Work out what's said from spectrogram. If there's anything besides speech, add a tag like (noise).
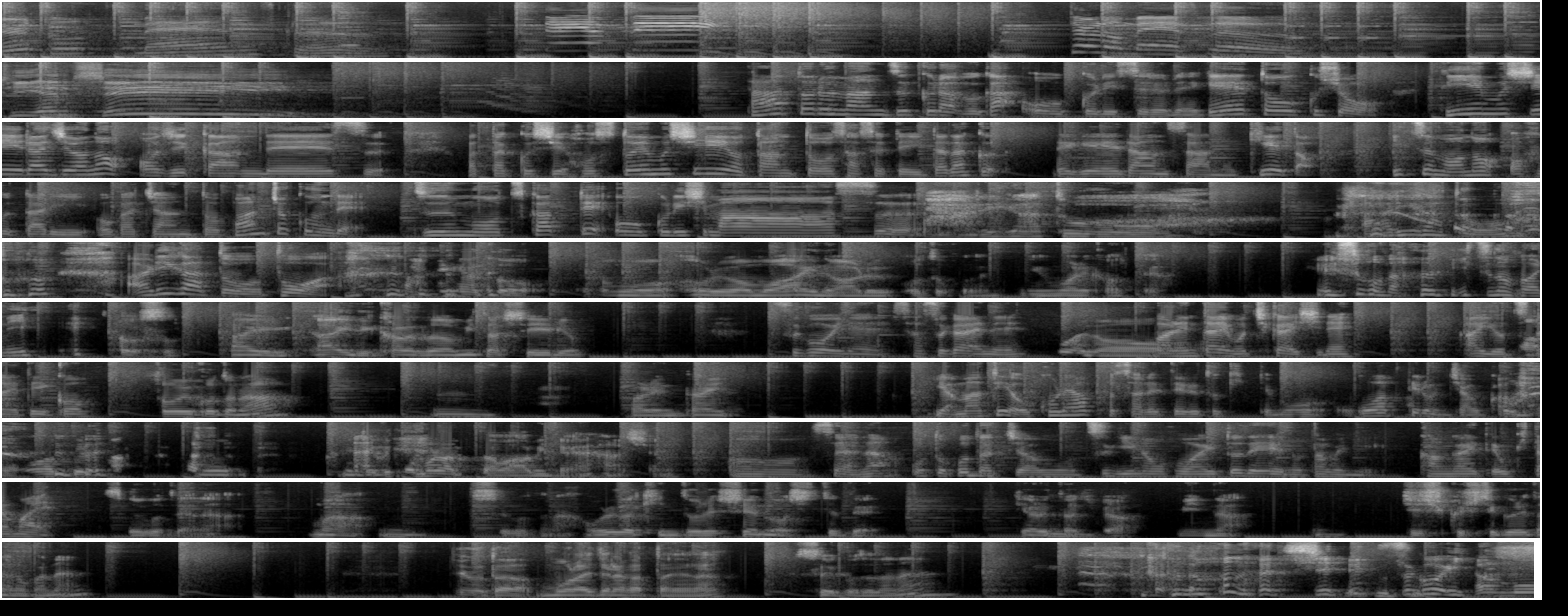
Turtle Man's Club. Turtle Man's Club. TMC! タートルマンズクラブがお送りするレゲエトークショー TMC ラジオのお時間です私ホスト MC を担当させていただくレゲエダンサーのキエといつものお二人オガちゃんとパンチョくんでズームを使ってお送りしますあありがとりがとう (laughs) ありがとうとはう。ありがとう。もう、俺はもう愛のある男に生まれ変わったよ。えそうなんいつの間に？そうそう。愛、愛で体を満たしているよ。すごいねさすがやねすごいなバレンタインも近いしね愛を伝えていこそういうことな。ううんバレンタイン。いや待てよこれアップされてる時ってもう終わってるんちゃうか？もう終わってるな。もう、めちゃくちゃもらったわ、みたいな話やね。う (laughs) ん、そうやな男たちはもう次のホワイトデーのために考えておきたまえ、そういうことやな。まうん、あ、そういうことな。俺が筋トレしてるのを知ってて、ギャルたちはみんなうん自粛してくれたのかな？ってことは、もらえてなかったんやな。そういうことだな。この話すごいや (laughs) もうも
